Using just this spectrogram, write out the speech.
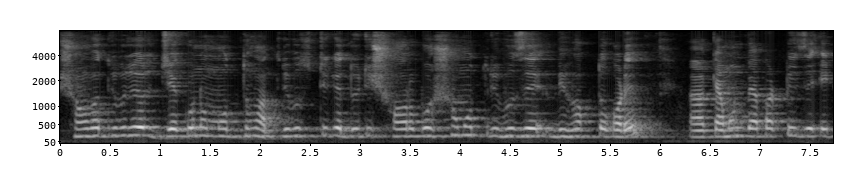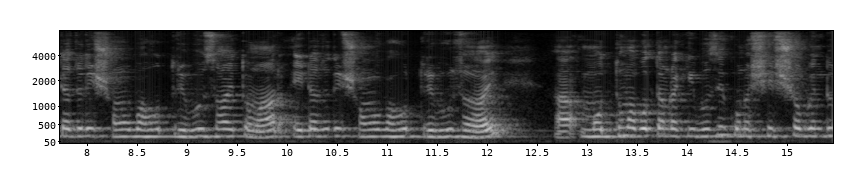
সমবাদ ত্রিভুজের যে কোনো মধ্যমা ত্রিভুজটিকে দুইটি সর্বসম ত্রিভুজে বিভক্ত করে। কেমন ব্যাপারটি যে এটা যদি সমবাহু ত্রিভুজ হয় তোমার, এটা যদি সমবাহু ত্রিভুজ হয় মধ্যমা বলতে আমরা কি বুঝি? কোনো শীর্ষবিন্দু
